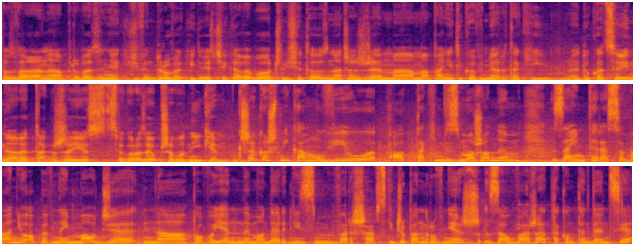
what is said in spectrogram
pozwala na prowadzenie jakichś wędrówek. I to jest ciekawe, bo oczywiście to oznacza, że ma mapa nie tylko wymiar taki edukacyjny, ale także jest swego rodzaju przewodnikiem. Grzegorz Mika mówił o takim wzmożonym zainteresowaniu, o pewnej modzie na powojenny modernizm warszawski. Czy pan również zauważa taką tendencję?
